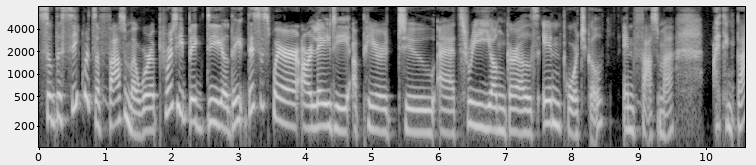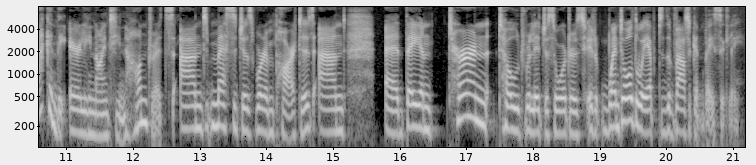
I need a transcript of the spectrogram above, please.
So the secrets of Fatima were a pretty big deal. They, this is where Our Lady appeared to uh, three young girls in Portugal in Fatima. I think back in the early 1900s, and messages were imparted, and uh, they in turn told religious orders. It went all the way up to the Vatican, basically.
